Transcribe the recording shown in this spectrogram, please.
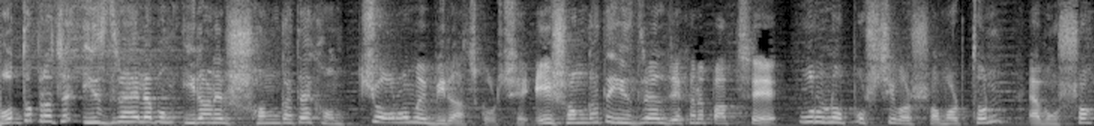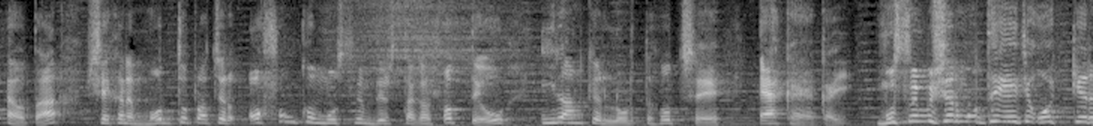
মধ্যপ্রাচ্যে ইসরায়েল এবং ইরানের সংঘাত এখন চরমে বিরাজ করছে। এই সংঘাতে ইসরায়েল যেখানে পাচ্ছে পুরনো পশ্চিমার সমর্থন এবং সহায়তা, সেখানে মধ্যপ্রাচ্যের অসংখ্য মুসলিম দেশ থাকা সত্ত্বেও ইরানকে লড়তে হচ্ছে একা একাই। মুসলিম বিশ্বের মধ্যে এই যে ঐক্যের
